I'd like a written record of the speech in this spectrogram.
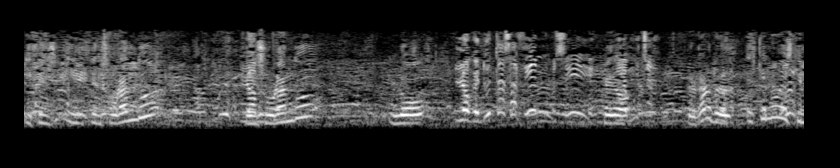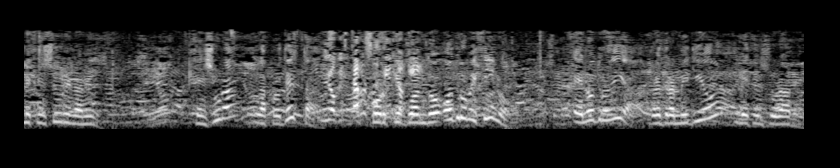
Y, cens- y censurando, Lo- censurando lo, Lo que tú estás haciendo, sí. Y Pero, pero claro, pero es que no es que me censuren a mí. Censura las protestas. Lo que estamos Porque aquí. cuando otro vecino el otro día retransmitió, le censuraron.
